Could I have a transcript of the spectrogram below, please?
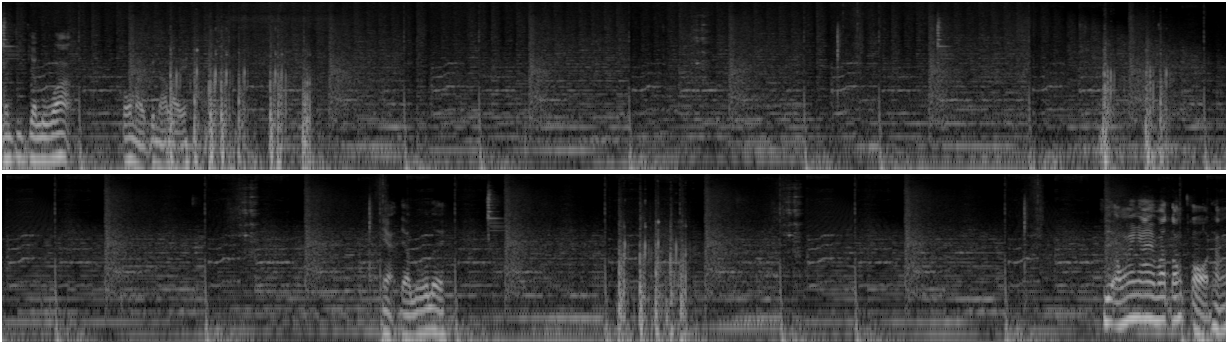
มันจึงจะรู้ว่าตรงไหนเป็นอะไร รู้เลย คือเอาง่ายๆว่าต้องก่อทั้ง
